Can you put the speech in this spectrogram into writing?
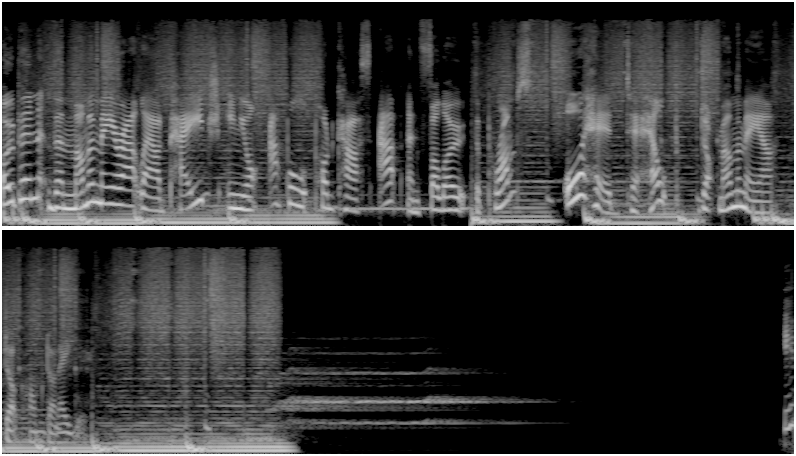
open the Mamamia Out Loud page in your Apple Podcasts app and follow the prompts, or head to help.mamamia.com.au. In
